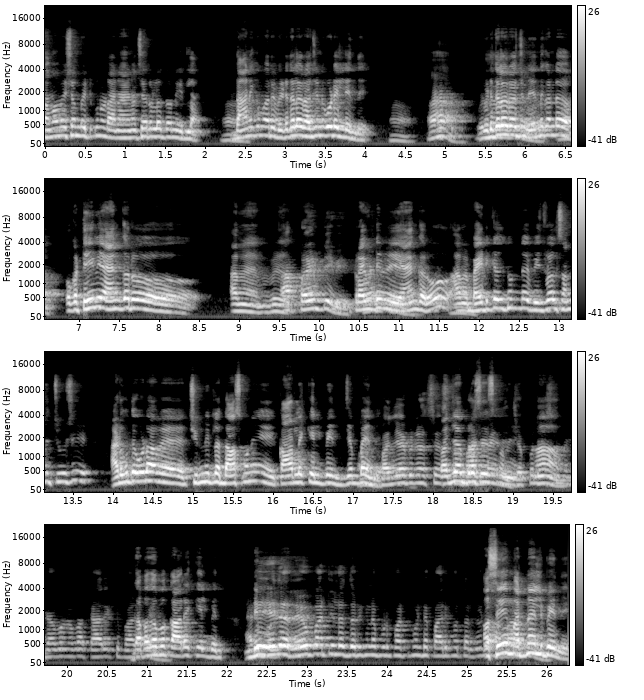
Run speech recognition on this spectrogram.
సమావేశం పెట్టుకున్నాడు ఆయన ఆయన చర్యలతో ఇట్లా. దానికి మరి విడుదల రజని కూడా వెళ్ళింది. విడుదల రజని. ఎందుకంటే ఒక టీవీ యాంకర్ ఆమె prime TV. Private TV anchor ఆమె బయటికి వెళ్తుంటే విజువల్స్ అన్ని చూసి అడిగితే కూడా ఆమె చిన్న ఇట్లా దాచుకొని కార్ లెక్కి వెళ్ళిపోయింది జంప్ అయింది. Punjabi dress Punjab dress. వేసుకుని. గబగబా. కార్ ఎక్కి వెళ్ళిపోయింది. అంటే ఏదో రేవ్ పార్టీలో దొరికినప్పుడు పట్టుకుంటే పారిపోతారు. సేమ్ అట్నే వెళ్ళిపోయింది.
